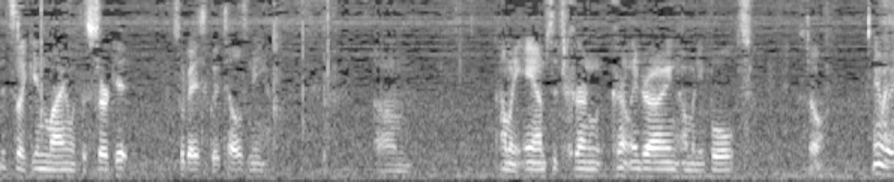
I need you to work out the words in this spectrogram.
It's like in line with the circuit, so basically it tells me um, how many amps it's current, currently drawing, how many volts. So, anyway.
